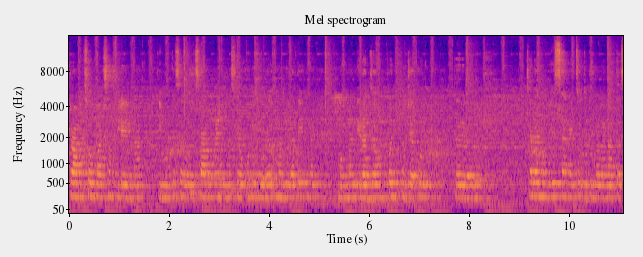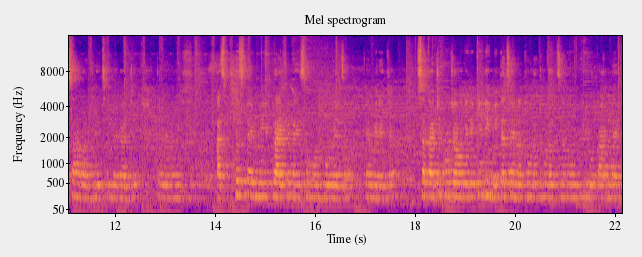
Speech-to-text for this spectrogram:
श्रावण सोमवार संपले ना की मग कसं श्रावण महिना नसल्यावर कोणी एवढं मंदिरात येत नाही. मग मंदिरात जाऊन पण पूजा करू. तर चला मग हेच सांगायचं होतं तुम्हाला ना आता सहा वाजले संध्याकाळचे तर आज फर्स्ट टाईम मी ट्राय केला आहे समोर बोलायचं कॅमेऱ्याच्या. सकाळची पूजा वगैरे केली मी त्याचा आहे ना थोडं थोडंच व्हिडिओ काढला आहे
